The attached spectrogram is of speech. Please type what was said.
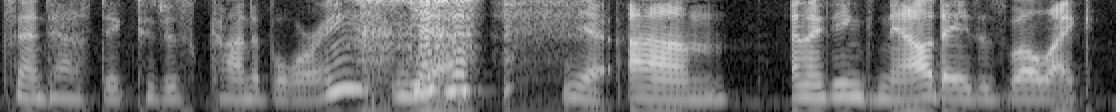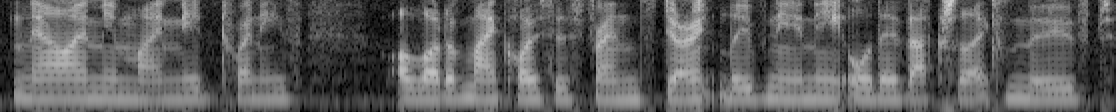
fantastic to just kind of boring. yeah. Yeah. Um, and I think nowadays as well, like now I'm in my mid 20s, a lot of my closest friends don't live near me or they've actually like moved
